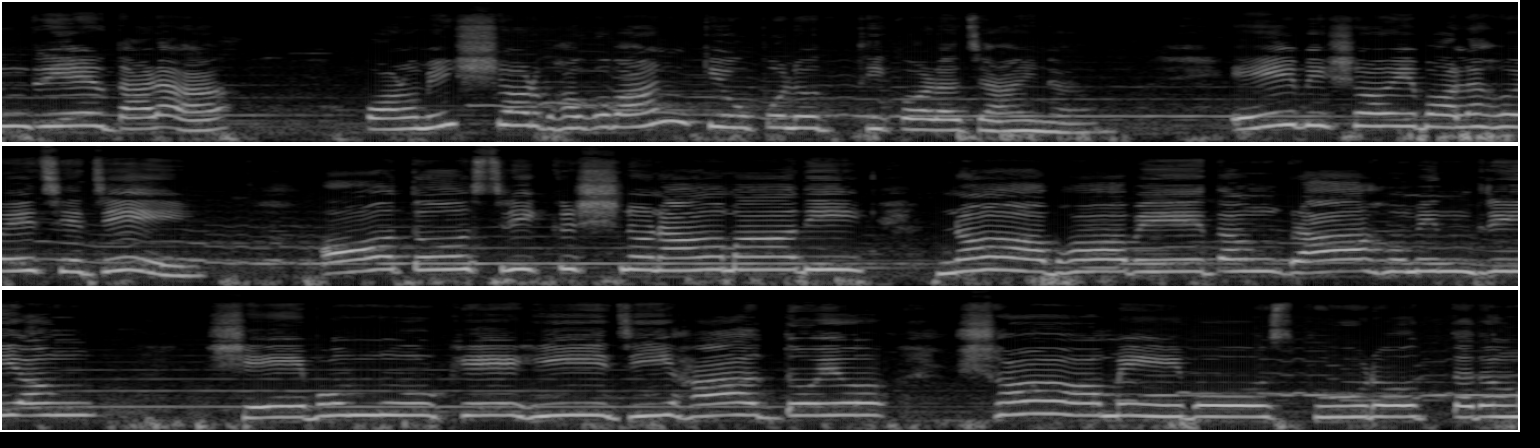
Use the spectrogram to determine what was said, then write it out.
ইন্দ্রিয়ের দ্বারা পরমেশ্বর ভগবানকে উপলব্ধি করা যায় না। এই বিষয়ে বলা হয়েছে যে অত শ্রীকৃষ্ণ নামাদি ন ভবেদং গ্রাহমিন্দ্রিয়ং সেবং মুখে হি জিহাদয় সমেব স্ফুরোত্তদং।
